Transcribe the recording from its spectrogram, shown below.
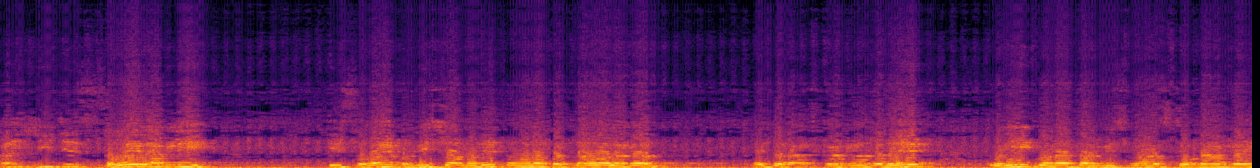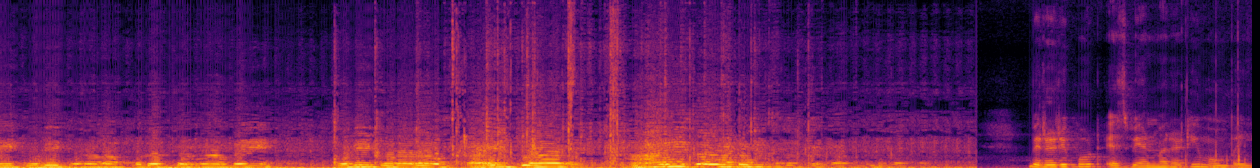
आणि ही जी सवय लागली ही सवय भविष्यामध्ये तुम्हाला बदलावं लागल. नाही तर राजकारणामध्ये कोणी कोणाचा विश्वास ठेवणार नाही कुणी कोणाला मदत करणार नाही कुणी कोणाला काही हारीचं वाटून मदत करणार bureau report S B N Marathi, Mumbai.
